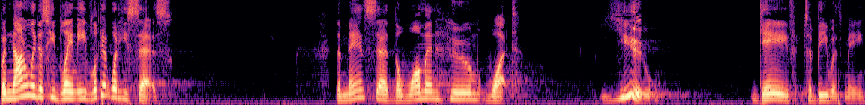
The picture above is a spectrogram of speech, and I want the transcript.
But not only does he blame Eve, look at what he says. The man said, The woman whom what? You gave to be with me,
